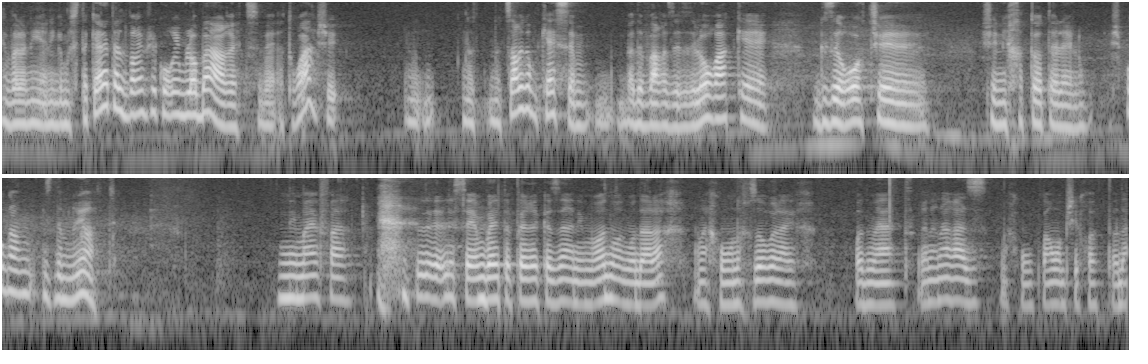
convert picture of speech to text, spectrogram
אבל אני, אני גם מסתכלת על דברים שקורים לא בארץ, ואת רואה שנוצר גם קסם בדבר הזה, זה לא רק אה, גזרות ש, שניחתות עלינו, יש פה גם הזדמנויות. נימה יפה. לסיים בה את הפרק הזה. אני מאוד מאוד מודה לך. אנחנו נחזור אלייך עוד מעט. רננה רז, אנחנו כבר ממשיכות. תודה.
